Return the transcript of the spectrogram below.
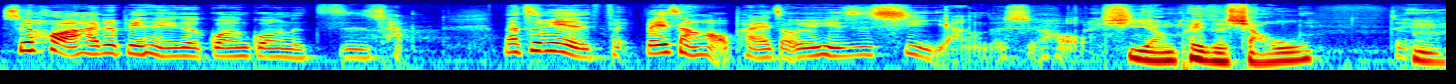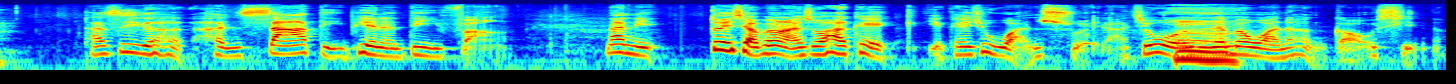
所以后来它就变成一个观光的资产。那这边也非非常好拍照，尤其是夕阳的时候，夕阳配着小屋对，它是一个很很沙底片的地方。那你对小朋友来说，他可以也可以去玩水啦。其实我儿子在那边玩的很高兴的。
